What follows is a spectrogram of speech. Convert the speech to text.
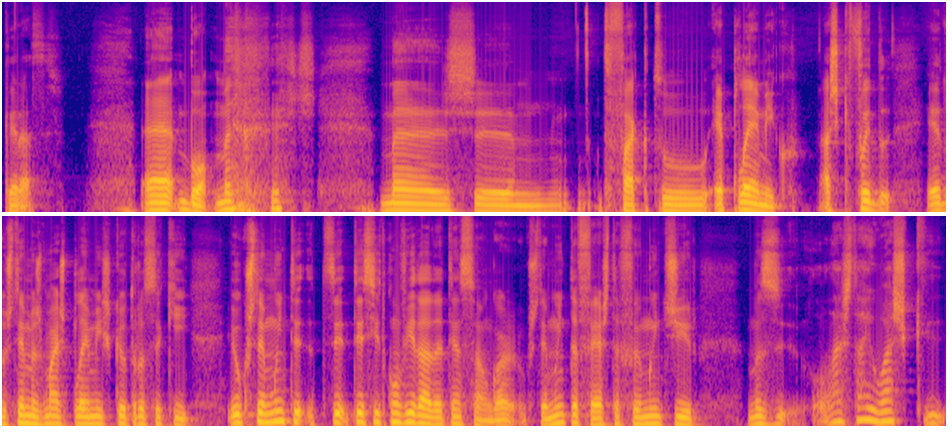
Caraças. Uh, bom, mas, mas uh, de facto é polémico. Acho que foi de, é dos temas mais polémicos que eu trouxe aqui. Eu gostei muito de ter sido convidado, atenção, gostei muito da festa, foi muito giro. Mas lá está, eu acho que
